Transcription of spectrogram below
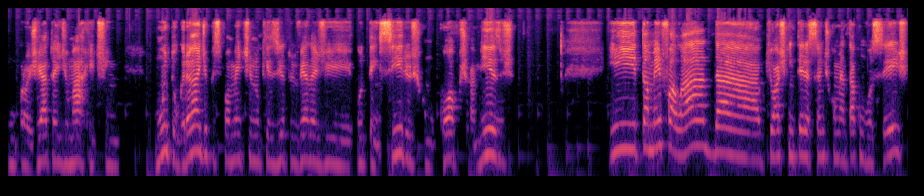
um projeto aí de marketing muito grande, principalmente no quesito de venda de utensílios, como copos, camisas. E também falar da que eu acho que é interessante comentar com vocês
